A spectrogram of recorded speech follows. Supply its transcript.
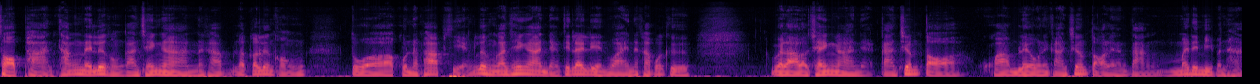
สอบผ่านทั้งในเรื่องของการใช้งานนะครับ แล้วก็เรื่องของตัวคุณภาพเสียงเรื่องของการใช้งานอย่างที่ได้เรียนไว้นะครับ ก็คือ เวลาเราใช้งานเนี่ยการเชื่อมต่อความเร็วในการเชื่อมต่ออะไรต่างๆ ไม่ได้มีปัญหา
